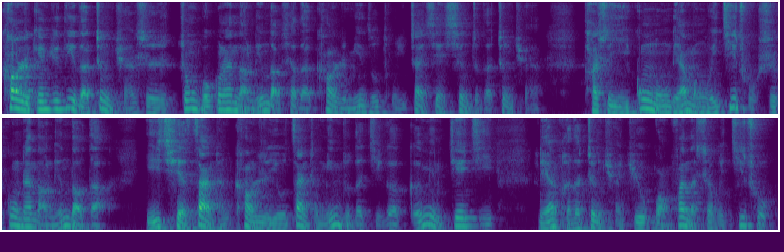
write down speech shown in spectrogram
抗日根据地的政权是中国共产党领导下的抗日民族统一战线性质的政权，它是以工农联盟为基础，是共产党领导的一切赞成抗日又赞成民主的几个革命阶级联合的政权，具有广泛的社会基础。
